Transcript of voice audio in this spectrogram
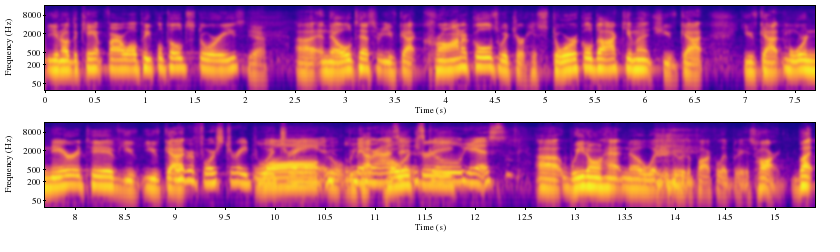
you know, the campfire while people told stories. Yeah. Uh, in the Old Testament, you've got chronicles, which are historical documents. You've got you've got more narrative. You've you've got we were forced to read poetry law, and we memorize it in school. Yes. Uh, we don't ha know what to do with apocalyptic. It's hard. But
